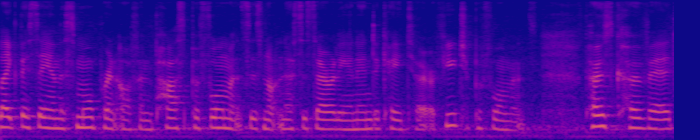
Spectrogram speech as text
Like they say in the small print often, past performance is not necessarily an indicator of future performance. Post COVID,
